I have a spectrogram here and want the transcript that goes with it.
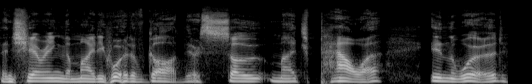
than sharing the mighty Word of God. There's so much power in the Word.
